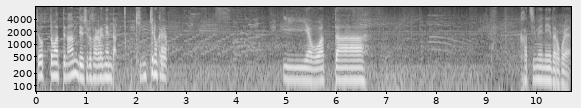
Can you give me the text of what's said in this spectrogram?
ちょっと待って、なんで後ろ下がれねえんだ。キンキのかよ。いや、終わった勝ち目ねえだろ、これ。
